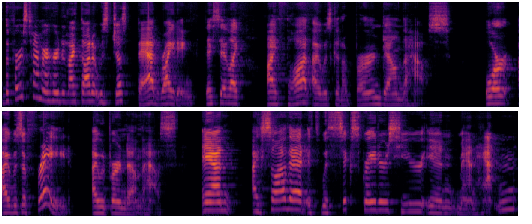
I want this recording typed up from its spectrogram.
the first time I heard it, I thought it was just bad writing. They say, like, I thought I was going to burn down the house, or I was afraid I would burn down the house. And I saw that it's with sixth graders here in Manhattan.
